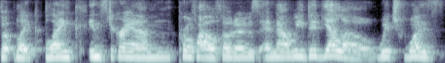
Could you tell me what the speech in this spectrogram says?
like blank Instagram profile photos, and now we did yellow, which was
